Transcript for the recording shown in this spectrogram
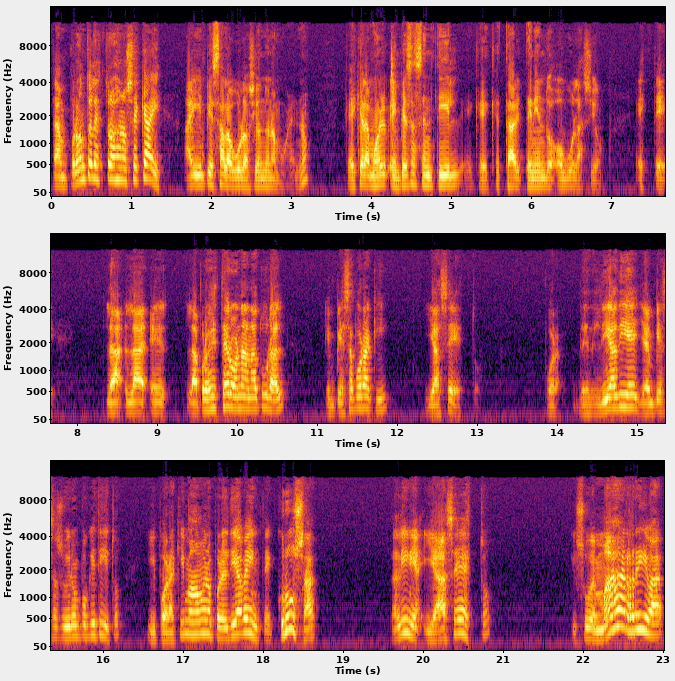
Tan pronto el estrógeno se cae, ahí empieza la ovulación de una mujer, ¿no? Es que la mujer empieza a sentir que, está teniendo ovulación. Este, la, la, progesterona natural empieza por aquí y hace esto. Por, desde el día 10 ya empieza a subir un poquitito y por aquí más o menos por el día 20 cruza la línea y hace esto y sube más arriba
